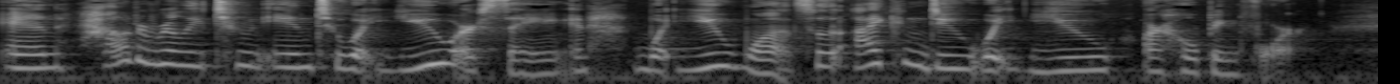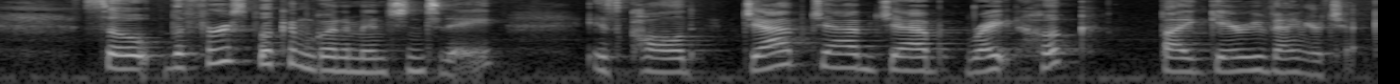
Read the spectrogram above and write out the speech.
and how to really tune into what you are saying and what you want so that I can do what you are hoping for. So, the first book I'm going to mention today is called Jab, Jab, Jab, Right Hook by Gary Vaynerchuk.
